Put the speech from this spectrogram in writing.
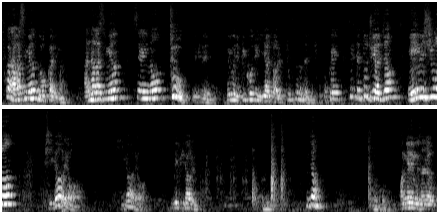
to가 나갔으면 no까지만. 안 나갔으면 say no to 이렇게 돼. 그리고 이제 because 이하 절 쭉 쓰면 되지. 오케이? 쓸 때 또 주의하죠? A는 쉬워. B가 어려워. B가 어려워. 이게 B라 그랬어. 그죠? 요거. 관계대명사를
